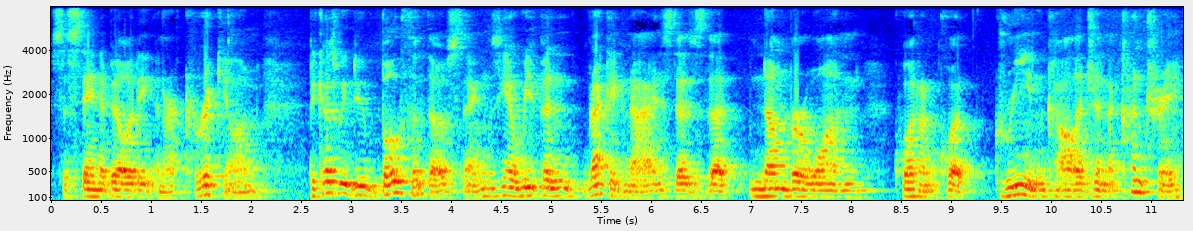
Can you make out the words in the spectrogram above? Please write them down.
sustainability in our curriculum, because we do both of those things, you know, we've been recognized as the number one quote unquote green college in the country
